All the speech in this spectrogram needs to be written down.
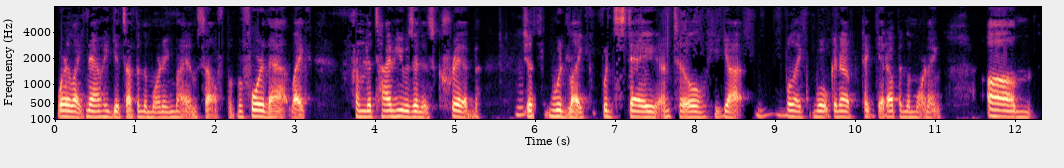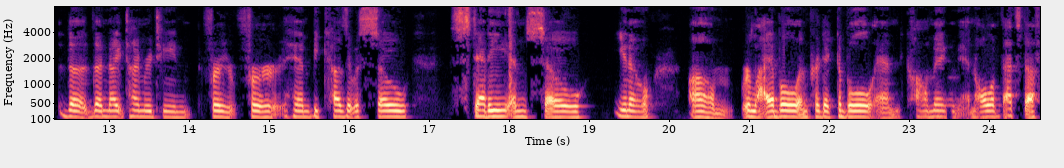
where like now he gets up in the morning by himself. But before that like from the time he was in his crib mm-hmm. just would like would stay until he got like woken up to get up in the morning um, the the nighttime routine for for him because it was so steady and so you know um, reliable and predictable and calming and all of that stuff.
